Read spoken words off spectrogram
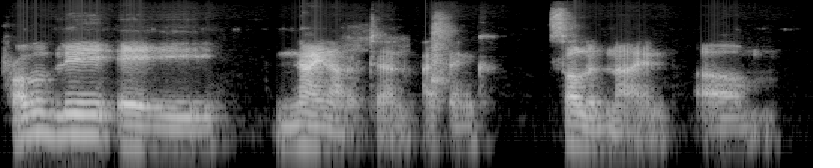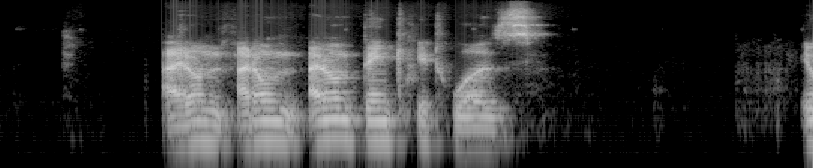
probably a nine out of ten. I think solid nine. Um, I don't, I don't, I don't think it was. It,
